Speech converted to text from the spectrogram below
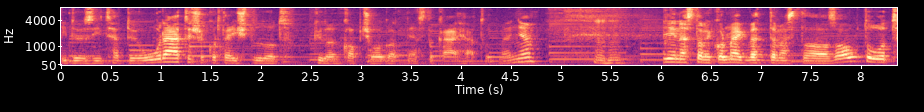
időzíthető órát, és akkor te is tudod külön kapcsolgatni ezt a kájhát, hogy menjen. Uh-huh. Én ezt, amikor megvettem ezt az autót,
